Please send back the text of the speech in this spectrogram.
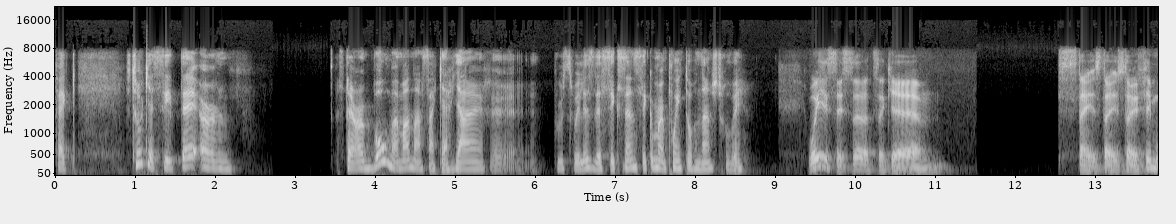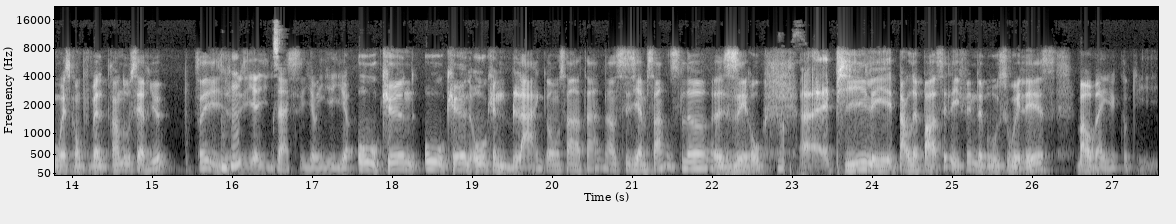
Fait que je trouve que c'était un c'était un beau moment dans sa carrière, euh, Bruce Willis de Six Sense. C'est comme un point tournant, je trouvais. Oui, c'est ça. Tu sais que c'est un, un, film où est-ce qu'on pouvait le prendre au sérieux? Il n'y a, aucune, aucune, aucune blague, on s'entend, dans le sixième sens, là, euh, zéro. Euh, puis, les, par le passé, les films de Bruce Willis, bon, ben, écoute, il,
